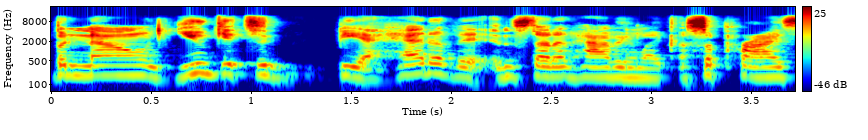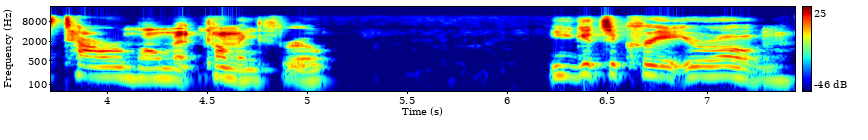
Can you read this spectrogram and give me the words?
but now you get to be ahead of it instead of having like a surprise tower moment coming through. You get to create your own.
